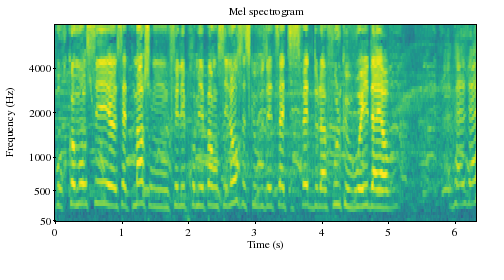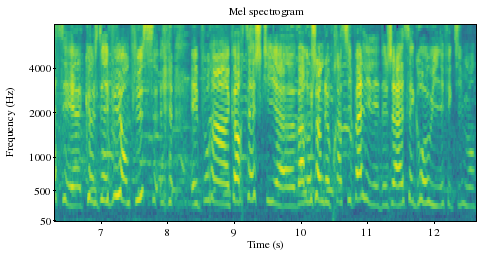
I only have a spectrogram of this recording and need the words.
pour commencer euh, cette marche, on fait les premiers pas en silence? Est-ce que vous êtes satisfaite de la foule que vous voyez derrière vous? Bah, là, c'est euh, que le début en plus. Et pour un cortège qui euh, va rejoindre le principal, il est déjà assez gros, oui, effectivement.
